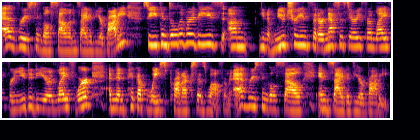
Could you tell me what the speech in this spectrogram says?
every single cell inside of your body. So you can deliver these um, you know nutrients that are necessary for life for you to do your life work and then pick up waste products as well from every single cell inside of your body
